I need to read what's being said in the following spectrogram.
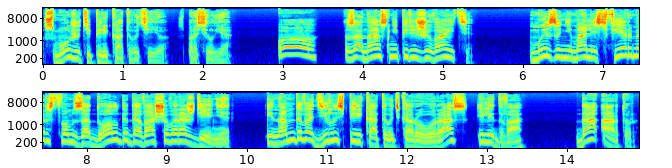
сможете перекатывать ее?» — спросил я. «О, за нас не переживайте. Мы занимались фермерством задолго до вашего рождения, и нам доводилось перекатывать корову раз или два. Да, Артур?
